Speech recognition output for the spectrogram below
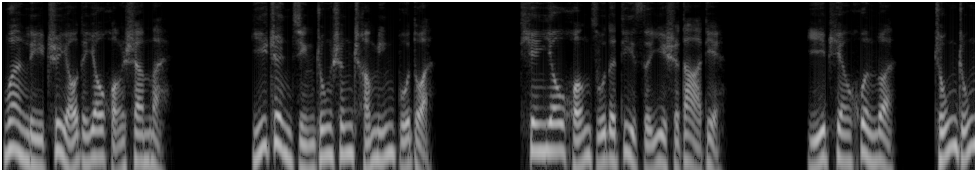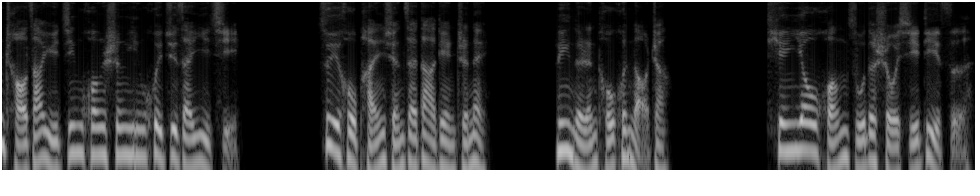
万里之遥的妖皇山脉，一阵警钟声长鸣不断，天妖皇族的弟子议事大殿一片混乱。种种吵杂与惊慌声音汇聚在一起，最后盘旋在大殿之内，令得人头昏脑胀。天妖皇族的首席弟子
